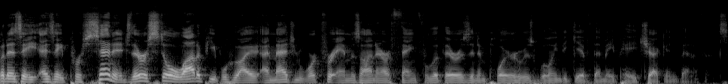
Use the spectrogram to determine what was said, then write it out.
But as a as a percentage, there are still a lot of people who I, I imagine work for Amazon and are thankful that there is an employer who is willing to give them a paycheck and benefits.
